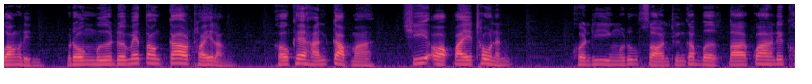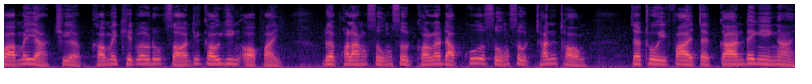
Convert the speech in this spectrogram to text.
วังหลินลงมือโดยไม่ต้องก้าวถอยหลัง เขาแค่หันกลับมาชี้ออกไปเท่านั้น คนที่ยิงลูกศรถึงกับเบิกตากว้างด้วยความไม่อยากเชื่อ เขาไม่คิดว่าลูกศรที่เขายิงออกไป ด้วยพลังสูงสุดของระดับผู้สูงสุดชั้นทอง จะถูกฝ่ายจัดการได้ง่าย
